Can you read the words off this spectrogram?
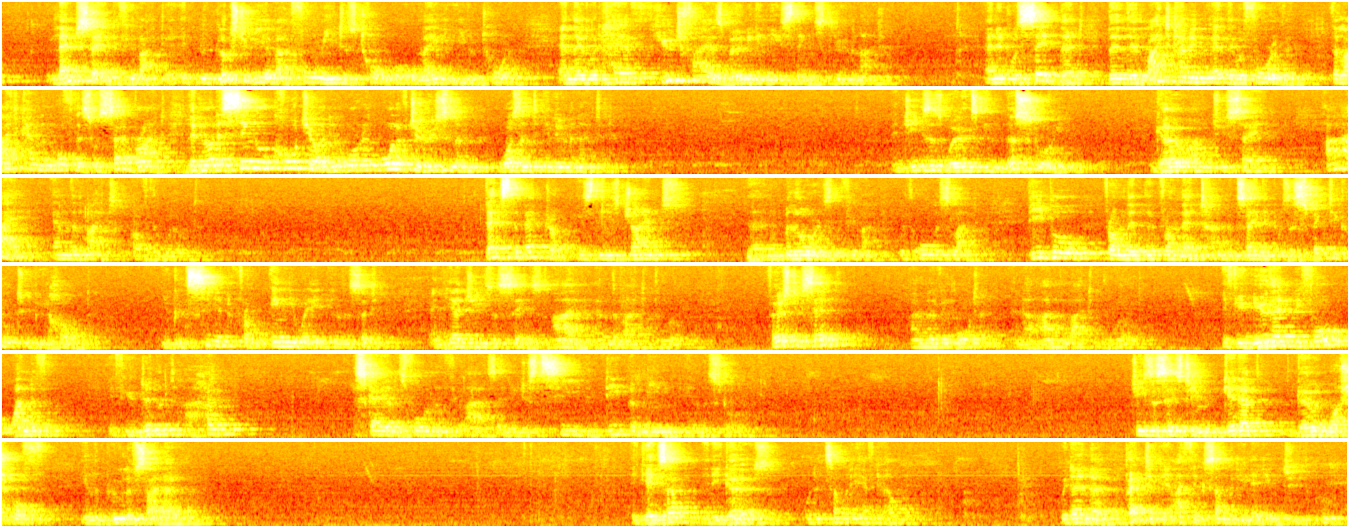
lampstand, if you like. It, looks to be about four meters tall, or maybe even taller. And they would have huge fires burning in these things through the night. And it was said that the, the light coming, uh, there were four of them, the light coming off this was so bright that not a single courtyard in all, all of Jerusalem wasn't illuminated. And Jesus' words in this story go on to say, I am the light of the world. That's the backdrop, is these giant uh, if you like, with all this light. People from, the, from that time would say that it was a spectacle to behold. You could see it from anywhere in the city. And here Jesus says, I am the light of the world. First he said, I'm living water, and now I'm the light of the world. If you knew that before, wonderful. If you didn't, I hope the scale has fallen off your eyes and you just see the deeper meaning in the story. Jesus says to him, Get up, go and wash off in the pool of Siloam. He gets up and he goes. Or did somebody have to help him? We don't know. Practically, I think somebody led him to the pool.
